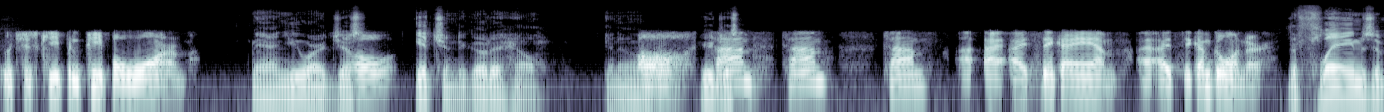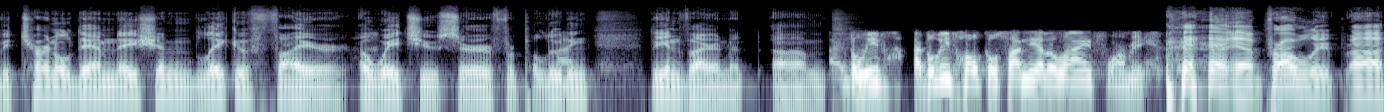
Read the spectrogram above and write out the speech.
which is keeping people warm. Man, you are just so, itching to go to hell. You know. Oh, You're Tom, just... Tom, Tom. I, I think I am. I, I think I'm going there. The flames of eternal damnation, lake of fire, await you, sir, for polluting the environment. Um, I believe I believe Hochul's on the other line for me. yeah, probably uh,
